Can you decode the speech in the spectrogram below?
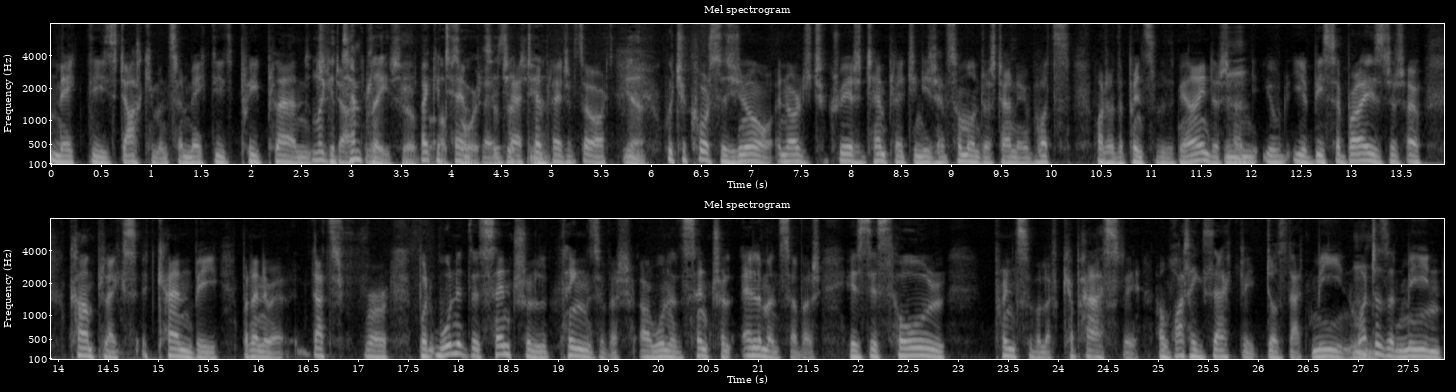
make these documents and make these pre-planned so like a documents. template of, like a of template, sorts, yeah, it? template of sorts. Yeah. Which, of course, as you know, in order to create a template, you need to have some understanding of what's what are the principles behind it, mm. and you you'd be surprised at how complex it can be. But anyway, that's for. But one of the central things of it, or one of the central elements of it, is this whole principle of capacity and what exactly does that mean? Mm. What hmm. does it mean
